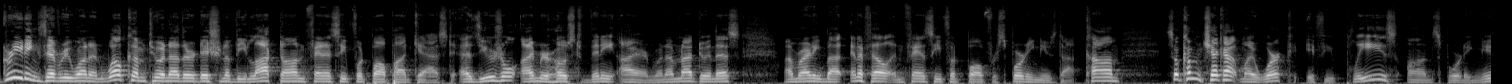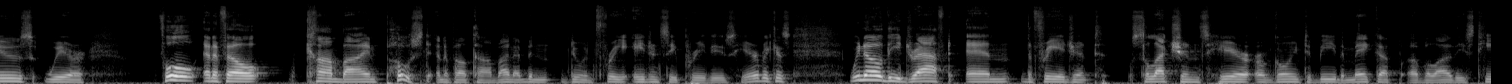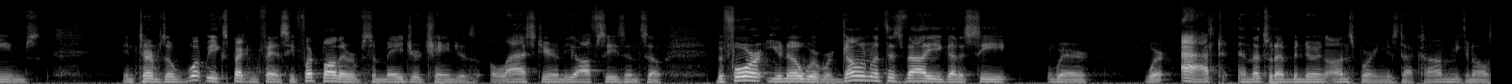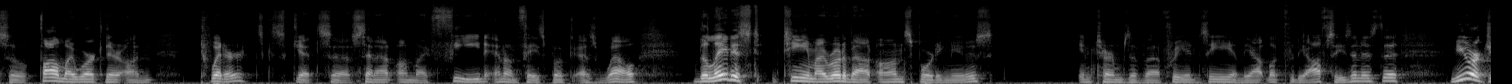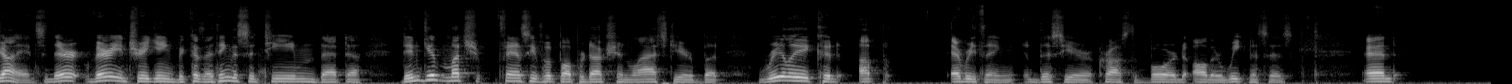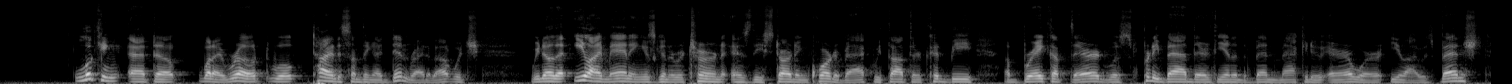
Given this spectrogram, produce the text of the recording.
Greetings, everyone, and welcome to another edition of the Locked On Fantasy Football Podcast. As usual, I'm your host, Vinny Iyer. When I'm not doing this, I'm writing about NFL and fantasy football for SportingNews.com. So come check out my work, if you please, on Sporting News. We're full NFL combine, post NFL combine. I've been doing free agency previews here because we know the draft and the free agent selections here are going to be the makeup of a lot of these teams in terms of what we expect in fantasy football. There were some major changes last year in the offseason. So before you know where we're going with this value, you got to see where we're at. And that's what I've been doing on sportingnews.com. You can also follow my work there on Twitter. It gets uh, sent out on my feed and on Facebook as well. The latest team I wrote about on Sporting News in terms of uh, free agency and the outlook for the offseason is the New York Giants. They're very intriguing because I think this is a team that uh, didn't give much fantasy football production last year, but really could up everything this year across the board, all their weaknesses. And looking at uh, what I wrote will tie into something I didn't write about, which we know that Eli Manning is going to return as the starting quarterback. We thought there could be a break up there. It was pretty bad there at the end of the Ben McAdoo era where Eli was benched.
